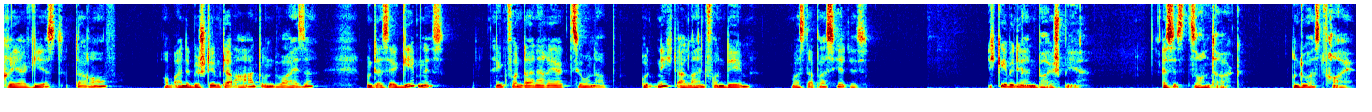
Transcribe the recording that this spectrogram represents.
reagierst darauf auf eine bestimmte Art und Weise und das Ergebnis hängt von deiner Reaktion ab und nicht allein von dem, was da passiert ist. Ich gebe dir ein Beispiel. Es ist Sonntag und du hast frei.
